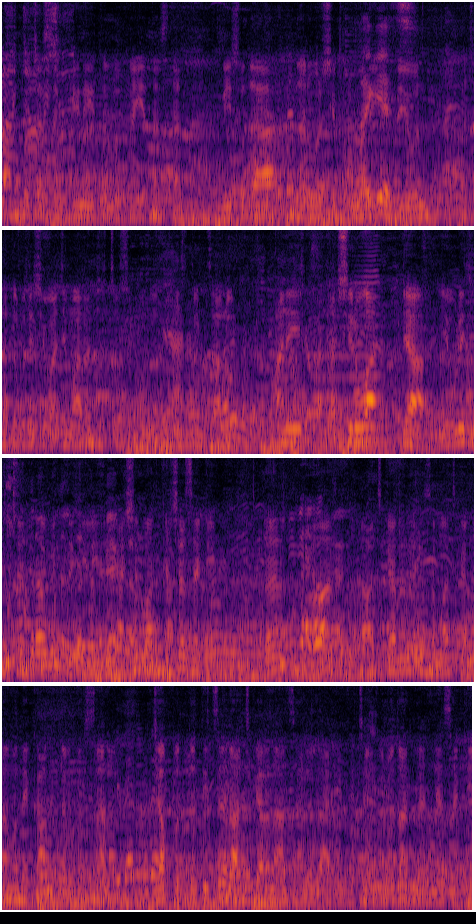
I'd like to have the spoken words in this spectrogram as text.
लाखोच्या संख्येने इथं लोक येत असतात. मी सुद्धा दरवर्षी इथं येऊन छत्रपती शिवाजी महाराजांच्या समोर झालो आणि आशीर्वाद द्या एवढीच इच्छा तिथं व्यक्त केली. आशीर्वाद कशासाठी? तर आज राजकारण आणि समाजकारणामध्ये काम करत असताना ज्या पद्धतीचं राजकारण आज झालेलं आहे त्याच्या विरोधात लढण्यासाठी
